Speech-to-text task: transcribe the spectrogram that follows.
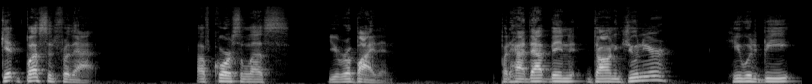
get busted for that. Of course, unless you're a Biden. But had that been Don Jr., he would be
